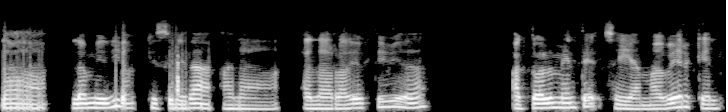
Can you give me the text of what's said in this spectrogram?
La, la, medida que se le da a la, a la radioactividad actualmente se llama Berkel.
